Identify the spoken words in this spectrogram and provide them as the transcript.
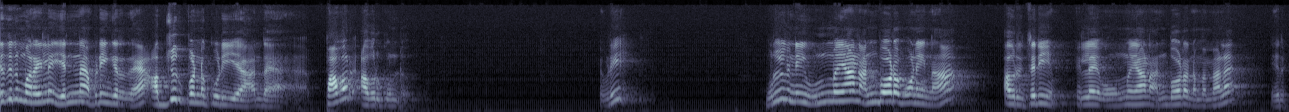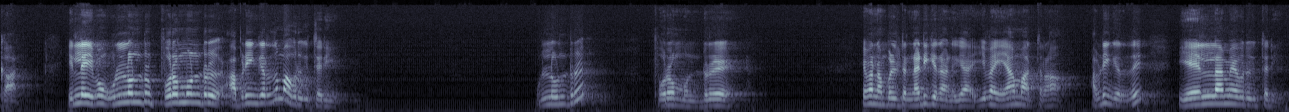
எதிர்மறையில் என்ன அப்படிங்கிறத அப்சர்வ் பண்ணக்கூடிய அந்த பவர் அவருக்கு உண்டு. எப்படி? உள்ள நீ உண்மையான அன்போடு போனீங்கன்னா அவருக்கு தெரியும். இல்லை இவன் உண்மையான அன்போடு நம்ம மேலே இருக்கான். இல்லை இவன் உள்ளொன்று புறமொன்று அப்படிங்கிறதும் அவருக்கு தெரியும். உள்ளொன்று புறமொன்று. இவன் நம்மள்கிட்ட நடிக்கிறானுங்க இவன் ஏமாத்துறான் அப்படிங்கிறது எல்லாமே அவருக்கு தெரியும்.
